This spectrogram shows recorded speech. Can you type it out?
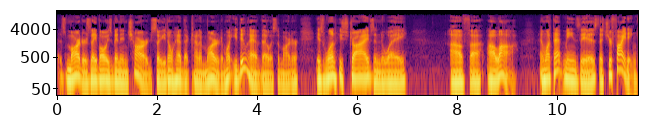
as martyrs, they've always been in charge, so you don't have that kind of martyrdom. What you do have, though, as a martyr, is one who strives in the way of uh, Allah. And what that means is that you're fighting.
